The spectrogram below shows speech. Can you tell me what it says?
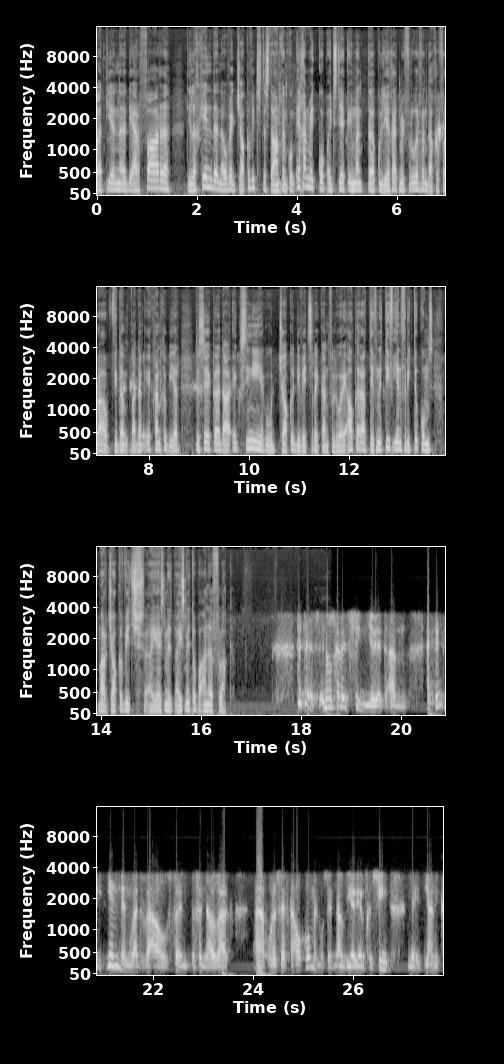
wat teen uh, die ervare die legende Novak Djokovic te staan gaan kom. Ek gaan my kop uitsteek. Iemand 'n uh, kollega het my vroeër vandag gevra of wie dink wat dink ek gaan gebeur. Toe sê ek uh, daar ek sien nie hoe Djokovic die wedstryd kan verloor nie. Alcaraz definitief een vir die toekoms, maar Djokovic uh, hy's net hy's net op 'n ander vlak. Dit is en ons kan dit sien, jy weet, ehm um, ek dink een ding wat wel vir vir Novak uh onder sy welkom en ons het nou weer eens gesien met Jannik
